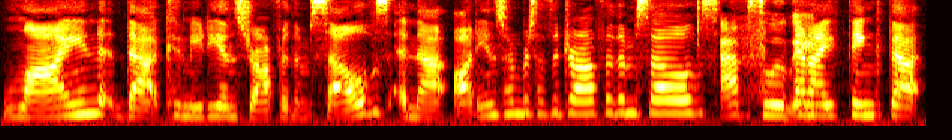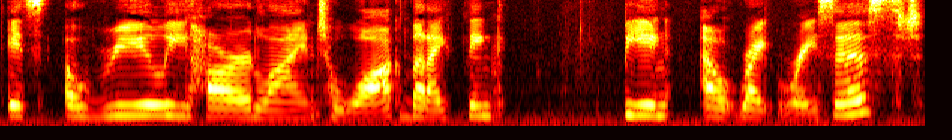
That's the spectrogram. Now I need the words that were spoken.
line that comedians draw for themselves and that audience members have to draw for themselves. absolutely. And I think that it's a really hard line to walk, but I think being outright racist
